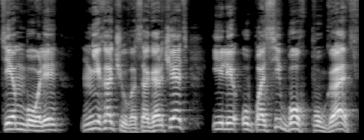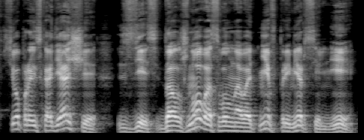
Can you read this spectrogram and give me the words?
Тем более, не хочу вас огорчать или, упаси бог, пугать, все происходящее здесь должно вас волновать не в пример сильнее.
